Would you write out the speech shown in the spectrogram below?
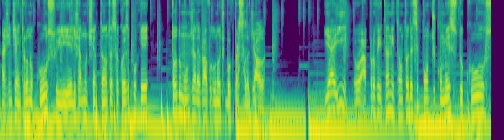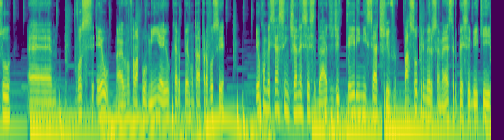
a gente já entrou no curso e ele já não tinha tanto essa coisa porque todo mundo já levava o notebook para a sala de aula. E aí, aproveitando então todo esse ponto de começo do curso, é, você, eu, eu vou falar por mim e aí eu quero perguntar para você eu comecei a sentir a necessidade de ter iniciativa. Passou o primeiro semestre, eu percebi que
